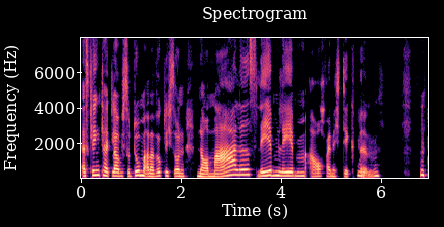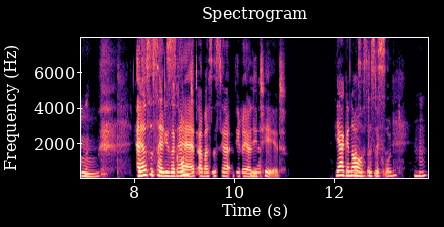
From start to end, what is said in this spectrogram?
es klingt halt, glaube ich, so dumm, aber wirklich so 'n normales Leben leben, auch wenn ich dick Mhm. bin. Mhm. Ja, Also, es das ist ist ja halt dieser Grund sad, aber es ist ja die Ja. Realität. Ja, Was genau, ist das, das ist Grund? Mhm.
